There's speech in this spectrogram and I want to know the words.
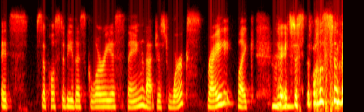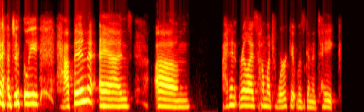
it's supposed to be this glorious thing that just works, right? Like mm-hmm. it's just supposed to magically happen and um I didn't realize how much work it was going to take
